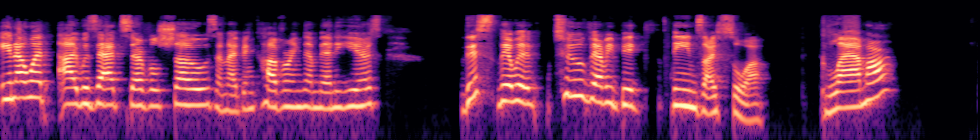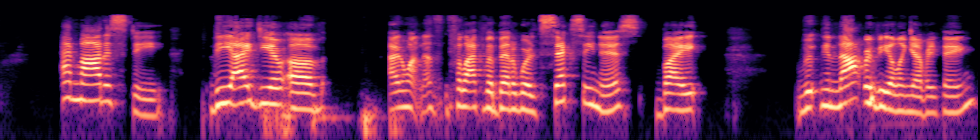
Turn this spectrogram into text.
you know what? I was at several shows and I've been covering them many years. This, there were two very big themes I saw glamour and modesty. The idea of, I don't want, for lack of a better word, sexiness by re- not revealing everything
